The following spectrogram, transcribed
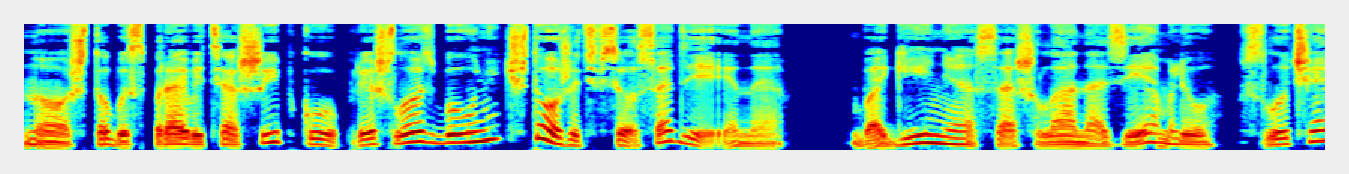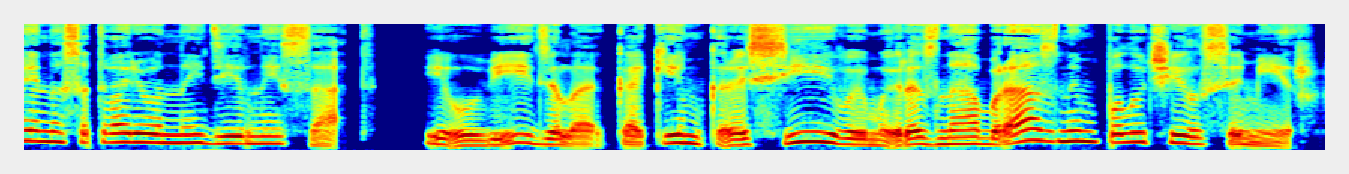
но чтобы справить ошибку, пришлось бы уничтожить все содеянное. Богиня сошла на землю в случайно сотворенный дивный сад и увидела, каким красивым и разнообразным получился мир.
